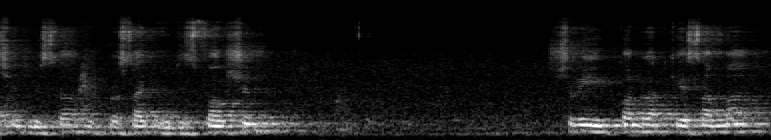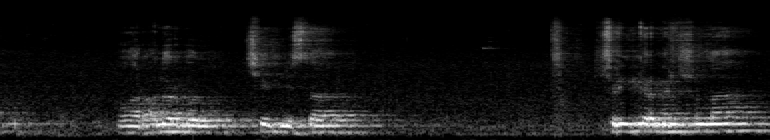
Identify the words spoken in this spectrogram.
Chief Minister who presided over this function, Shri Conrad K. Sangma, our Honorable Chief Minister, Sri Kyrmen Shylla,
